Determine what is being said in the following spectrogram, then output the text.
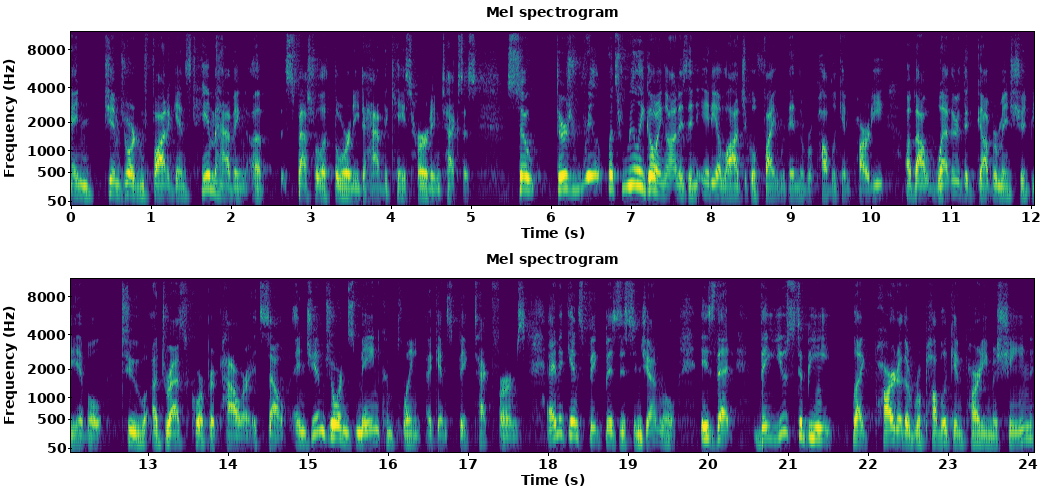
And Jim Jordan fought against him having a special authority to have the case heard in Texas. So there's real what's really going on is an ideological fight within the Republican Party about whether the government should be able to address corporate power itself. And Jim Jordan's main complaint against big tech firms and against big business in general is that they used to be like part of the Republican Party machine,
